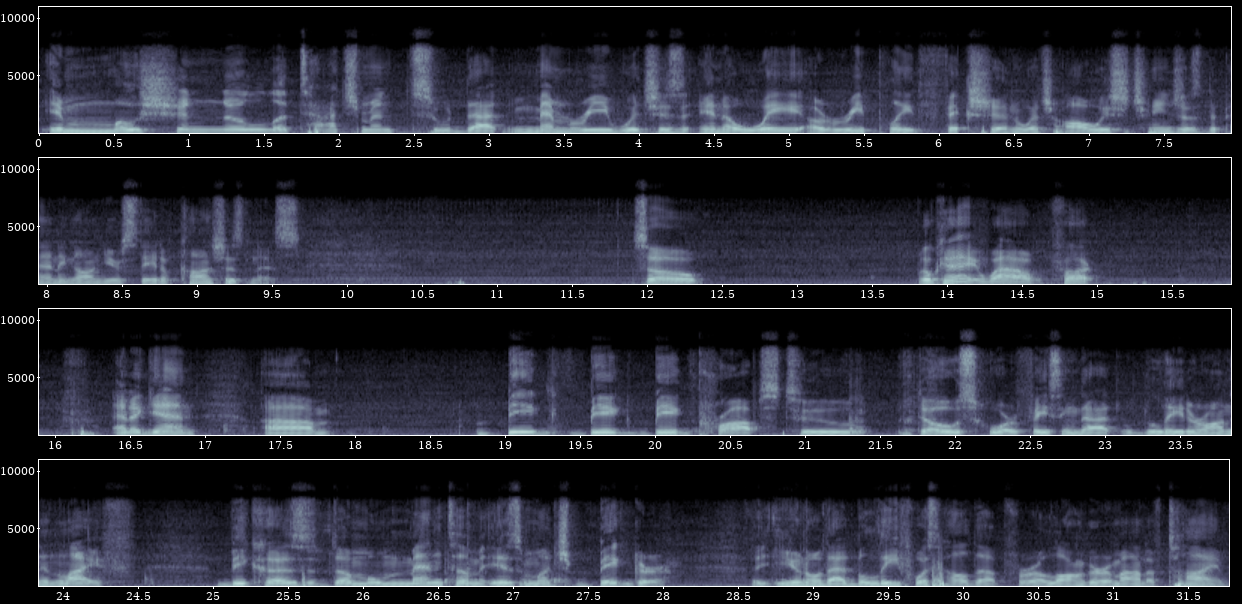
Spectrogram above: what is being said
emotional attachment to that memory, which is in a way a replayed fiction, which always changes depending on your state of consciousness. So, okay, wow, fuck. And again, um, big, big, big props to those who are facing that later on in life because the momentum is much bigger you know that belief was held up for a longer amount of time.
